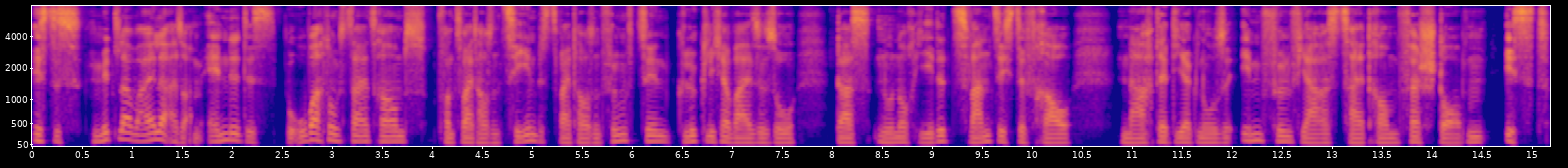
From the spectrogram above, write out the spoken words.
ist es mittlerweile, also am Ende des Beobachtungszeitraums von 2010 bis 2015, glücklicherweise so, dass nur noch jede zwanzigste Frau nach der Diagnose im Fünfjahreszeitraum verstorben ist.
